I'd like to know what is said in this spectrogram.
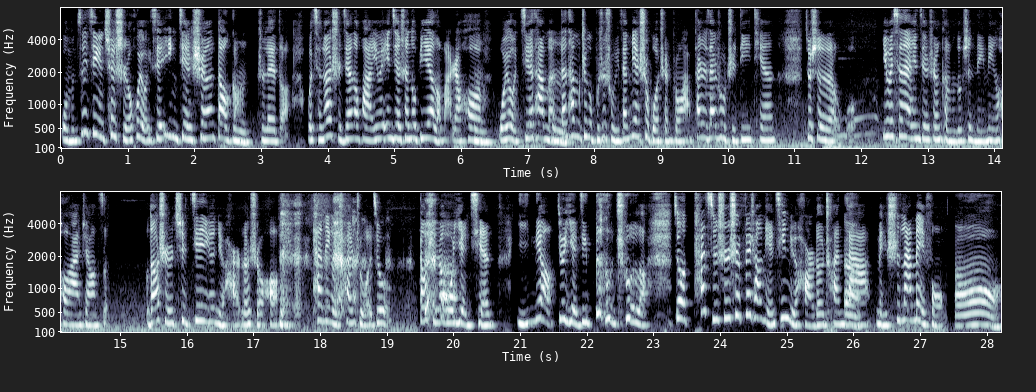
我们最近确实会有一些应届生到岗之类的。我前段时间的话，因为应届生都毕业了嘛，然后我有接他们，但他们这个不是属于在面试过程中啊，他是在入职第一天。就是我，因为现在应届生可能都是零零后啊这样子。我当时去接一个女孩的时候，她那个穿着就，当时让我眼前一亮，就眼睛瞪住了。就她其实是非常年轻女孩的穿搭，美式辣妹风。哦。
